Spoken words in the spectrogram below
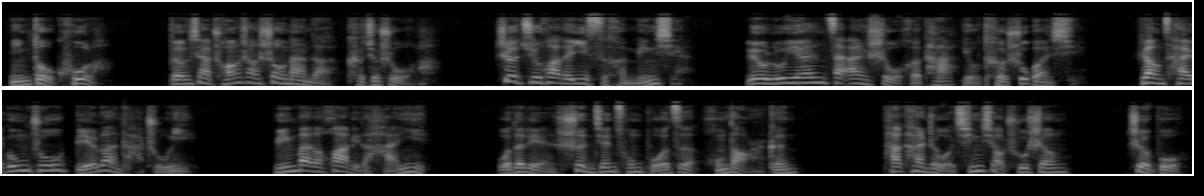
您逗哭了。等下床上受难的可就是我了。这句话的意思很明显，柳如烟在暗示我和她有特殊关系，让蔡公主别乱打主意。明白了话里的含义，我的脸瞬间从脖子红到耳根。她看着我轻笑出声，这不，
